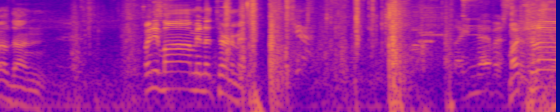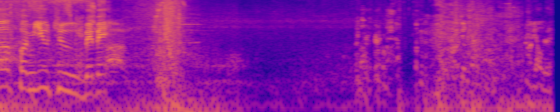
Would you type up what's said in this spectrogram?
Well done. 20 bomb in the tournament. They never Much love from you Let's two, get baby. you.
